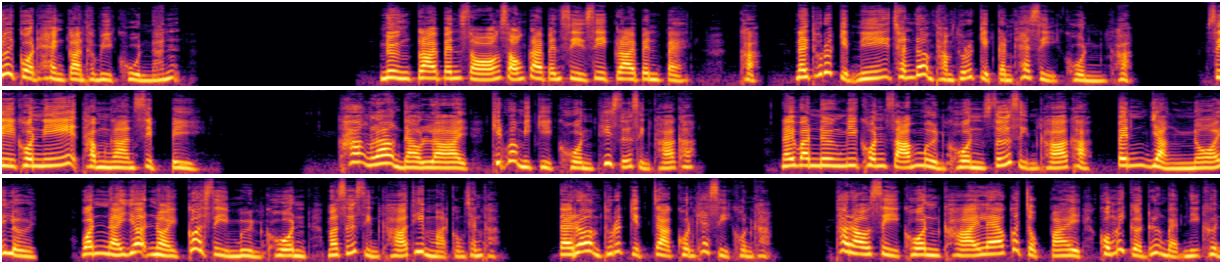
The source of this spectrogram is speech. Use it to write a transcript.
ด้วยกฎแห่งการทวีคูณนั้นหนึ่งกลายเป็นสองสองกลายเป็นสี่สี่กลายเป็นแปดค่ะ ในธุรกิจนี้ฉันเริ่มทำธุรกิจกันแค่สี่คนค่ะสี่คนนี้ทำงานสิบปี ข้างล่างดาวไลน์คิดว่ามีกี่คนที่ซื้อสินค้าคะในวันหนึ่งมีคนสามหมื่นคนซื้อสินค้าค่ะ เป็นอย่างน้อยเลย วันไหนเยอะหน่อยก็สี่หมื่นคนมาซื้อสินค้าที่หมาดของฉันค่ะ แต่เริ่มธุรกิจจากคนแค่สี่คนค่ะ ถ้าเราสี่คนขายแล้วก็จบไป คงไม่เกิดเรื่องแบบนี้ขึ้น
